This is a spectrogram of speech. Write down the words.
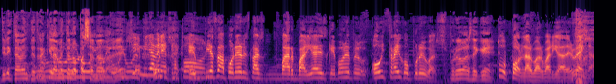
Directamente, tranquilamente, no pasa nada, ¿eh? Sí, mira, a ver, en Japón. Empieza a poner estas barbaridades que pone, pero hoy traigo pruebas. ¿Pruebas de qué? Tú pon las barbaridades, venga.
